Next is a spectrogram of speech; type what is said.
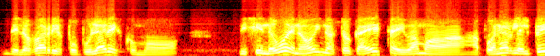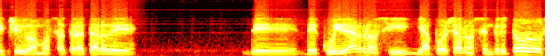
de los barrios populares como diciendo, bueno, hoy nos toca esta y vamos a, ponerle el pecho y vamos a tratar de, de, cuidarnos y, apoyarnos entre todos.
